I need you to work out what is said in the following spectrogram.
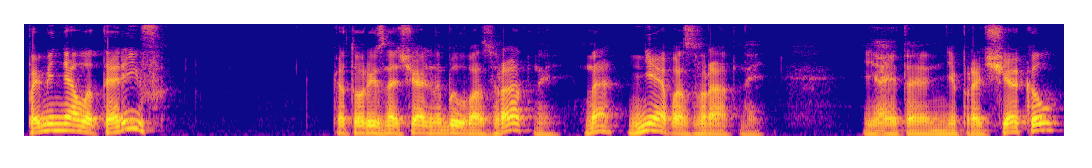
поменяла тариф, который изначально был возвратный, на невозвратный. Я это не прочекал.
